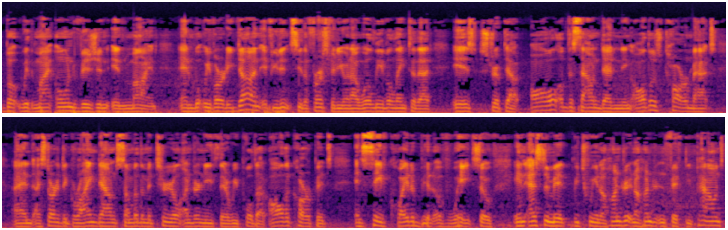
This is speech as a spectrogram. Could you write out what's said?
but with my own vision in mind. And what we've already done, if you didn't see the first video, and I will leave a link to that, is stripped out all of the sound deadening, all those tar mats, and I started to grind down some of the material underneath there. We pulled out all the carpets and saved quite a bit of weight. So in estimate between 100 and 150 pounds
